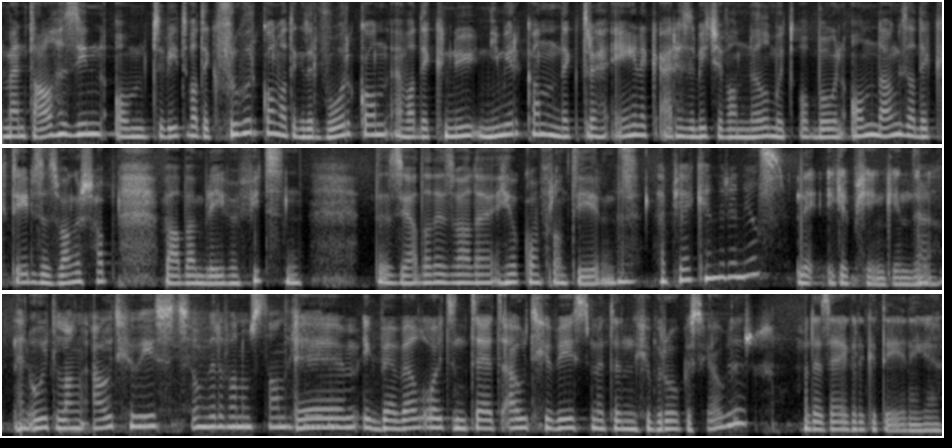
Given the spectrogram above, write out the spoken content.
mentaal gezien, om te weten wat ik vroeger kon, wat ik ervoor kon en wat ik nu niet meer kan. En dat ik terug eigenlijk ergens een beetje van nul moet opbouwen. Ondanks dat ik tijdens de zwangerschap wel ben blijven fietsen. Dus ja, dat is wel uh, heel confronterend. Heb jij kinderen, Niels? Nee, ik heb geen kinderen. Ja. En ooit lang oud geweest omwille van omstandigheden? Um, ik ben wel ooit een tijd oud geweest met een gebroken schouder. Maar dat is eigenlijk het enige.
